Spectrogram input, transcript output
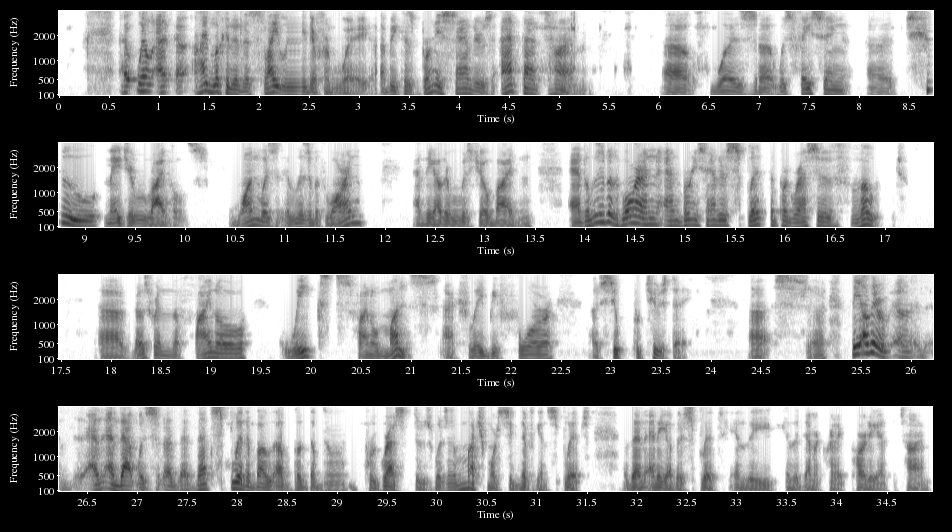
Uh, well, I, I, look at it a slightly different way uh, because Bernie Sanders at that time uh, was uh, was facing uh, two major rivals. One was Elizabeth Warren, and the other was Joe Biden. And Elizabeth Warren and Bernie Sanders split the progressive vote. Uh, those were in the final weeks, final months, actually, before Super Tuesday. Uh, so the other, uh, and, and, that was uh, that, that, split about of, of, the progressives was a much more significant split than any other split in the in the Democratic Party at the time.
